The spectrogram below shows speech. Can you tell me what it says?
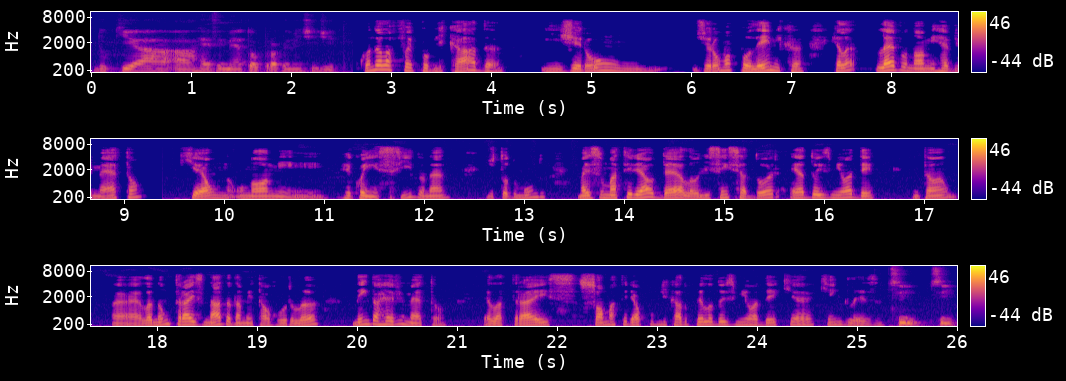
do que a, a heavy metal propriamente dita. Quando ela foi publicada e gerou, um, gerou uma polêmica, que ela leva o nome heavy metal, que é um, um nome reconhecido, né, de todo mundo, mas o material dela, o licenciador, é a 2000 AD. Então é, ela não traz nada da Metal Hurlan nem da Heavy Metal. Ela traz só material publicado pela 2000 AD, que é, que é inglesa. Sim, sim.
